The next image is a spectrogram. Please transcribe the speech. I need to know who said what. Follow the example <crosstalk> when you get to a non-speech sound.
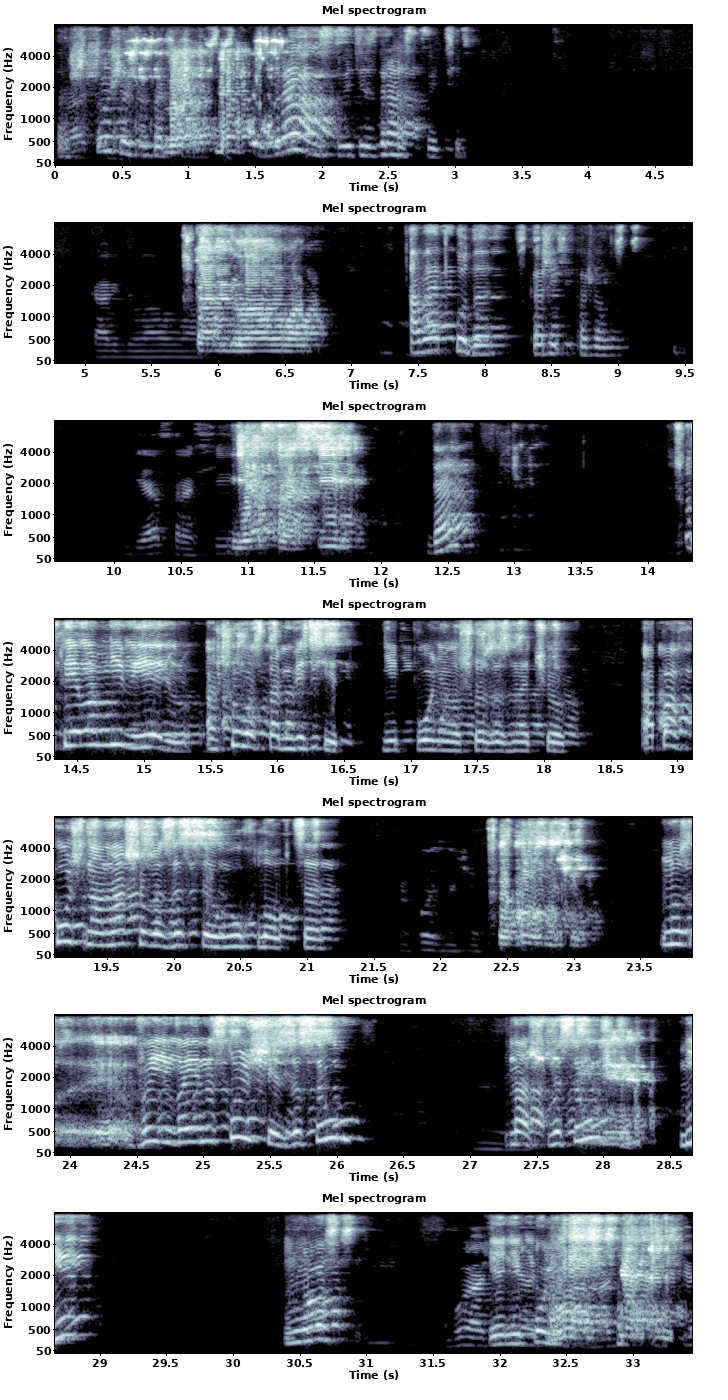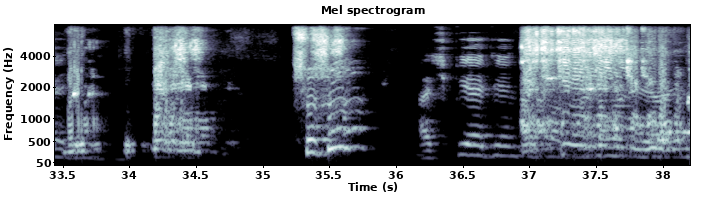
Speaker 1: А что же это такое? Здравствуйте, здравствуйте.
Speaker 2: Как дела у вас?
Speaker 3: Как дела у вас?
Speaker 1: А вы откуда? Скажите, пожалуйста.
Speaker 2: Я с России.
Speaker 3: Я с России.
Speaker 1: Да? Что-то я вам не верю. А что у вас там висит? Не поняла, что за значок. А похож на нашего ЗСУ, хлопца.
Speaker 2: Какой значок?
Speaker 3: Какой значок?
Speaker 1: Ну, э, вы военнослужащие ЗСУ? Наш ВСУ? Нет? Ну, у вас...
Speaker 2: Вы
Speaker 1: Я не понял.
Speaker 2: оденьте, очки оденьте.
Speaker 1: Что-что?
Speaker 2: Очки оденьте.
